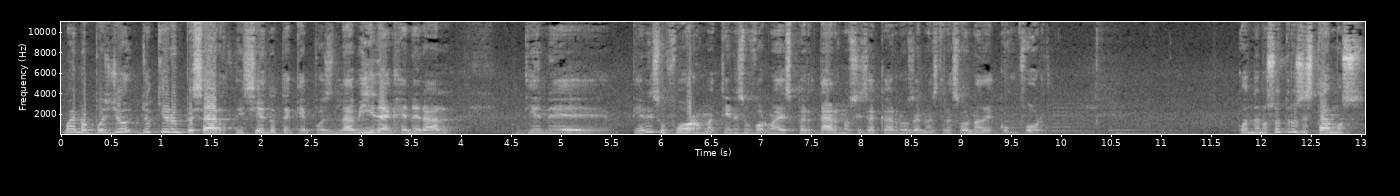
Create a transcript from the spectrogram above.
Bueno, pues yo, yo quiero empezar diciéndote que pues la vida en general tiene, tiene su forma, tiene su forma de despertarnos y sacarnos de nuestra zona de confort. Cuando nosotros estamos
